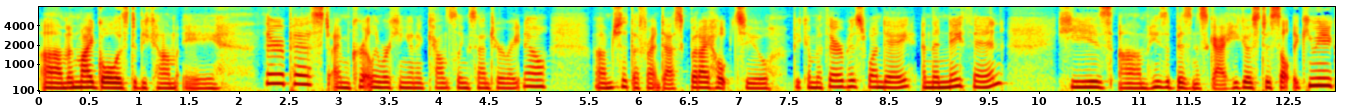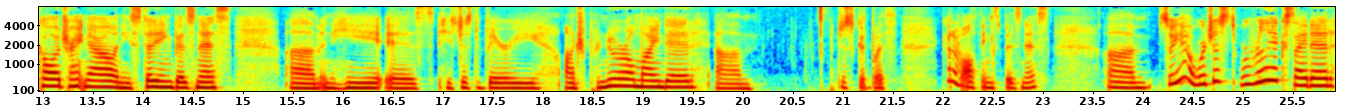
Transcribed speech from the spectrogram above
Um, and my goal is to become a therapist. I'm currently working in a counseling center right now, um, just at the front desk, but I hope to become a therapist one day. And then Nathan, he's um, he's a business guy. He goes to Salt Lake Community College right now, and he's studying business. Um, and he is he's just very entrepreneurial minded, um, just good with kind of all things business. Um, so yeah, we're just we're really excited.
